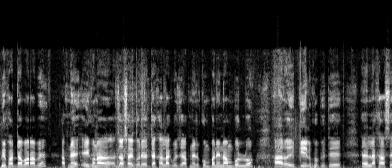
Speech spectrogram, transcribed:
পেপারটা বাড়াবে আপনি এই গোনা যাচাই করে দেখা লাগবে যে আপনার কোম্পানির নাম বলল আর ওই পিএল কপিতে লেখা আছে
